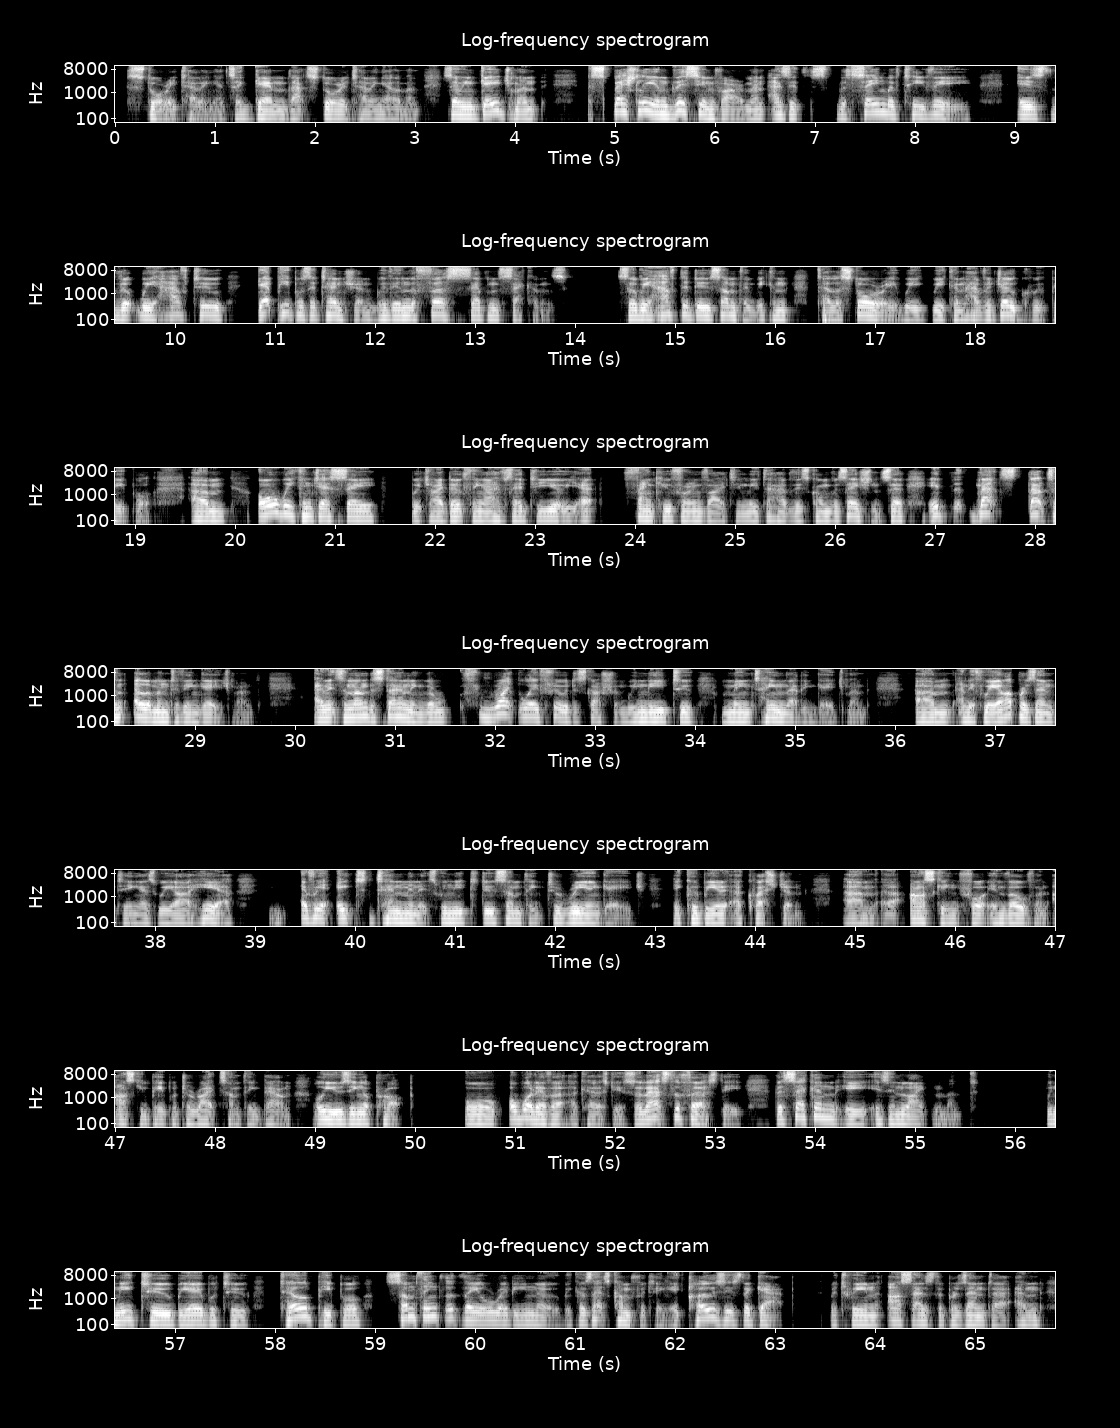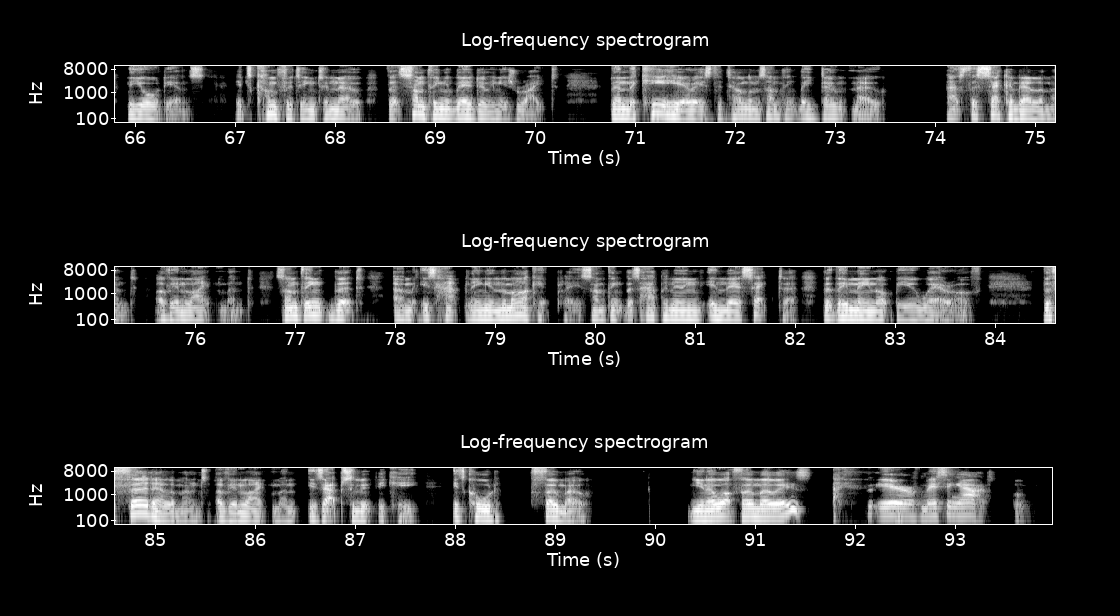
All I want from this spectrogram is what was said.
Storytelling. It's again that storytelling element. So, engagement, especially in this environment, as it's the same with TV, is that we have to get people's attention within the first seven seconds. So we have to do something. We can tell a story. We we can have a joke with people, um, or we can just say, which I don't think I have said to you yet. Thank you for inviting me to have this conversation. So it that's that's an element of engagement, and it's an understanding the right way through a discussion. We need to maintain that engagement, um, and if we are presenting as we are here, every eight to 10 minutes, we need to do something to re engage. It could be a, a question, um, uh, asking for involvement, asking people to write something down, or using a prop. Or, or whatever occurs to you. So that's the first E. The second E is enlightenment. We need to be able to tell people something that they already know because that's comforting. It closes the gap between us as the presenter and the audience it's comforting to know that something they're doing is right. Then the key here is to tell them something they don't know. That's the second element of enlightenment, something that um, is happening in the marketplace, something that's happening in their sector that they may not be aware of. The third element of enlightenment is absolutely key. It's called FOMO. You know what FOMO is? Fear of missing out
